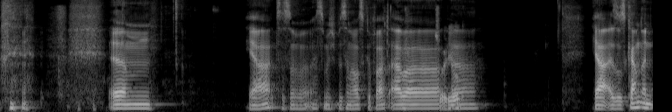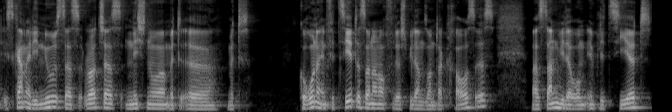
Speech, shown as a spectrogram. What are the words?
ähm, ja, jetzt hast du, hast du mich ein bisschen rausgebracht, aber. Entschuldigung. Äh, ja, also es kam dann, es kam ja die News, dass Rogers nicht nur mit, äh, mit Corona infiziert ist, sondern auch für das Spiel am Sonntag raus ist, was dann wiederum impliziert,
